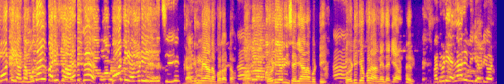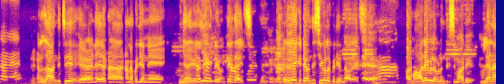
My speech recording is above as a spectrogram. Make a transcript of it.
போட்டி அந்த முதல் பரிசு வரதுக்கு போட்டி எப்படி இருந்துச்சு? கடுமையான போராட்டம். கொடியேறி சரியான போட்டி. கொடிக்கு அப்புறம் அண்ணன் தனியா விட்டாரு மத்தபடி எல்லாரும் இன்னைக்கு எப்படி ஓட்டினாங்க? நல்லா வந்துச்சு. கணபதி இங்க எல்லை கிட்ட வந்து இதாயிடுச்சு. எல்லை கிட்ட வந்து சிவல பெரிய ரெண்டாவது ஆயிடுச்சு. ஆமா வளைவுல விழுந்துருச்சு மாடு. இல்லைன்னா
